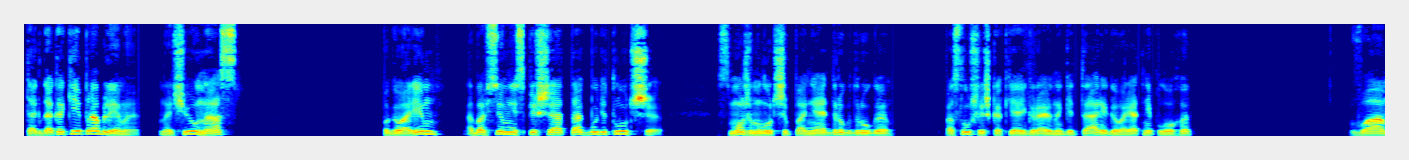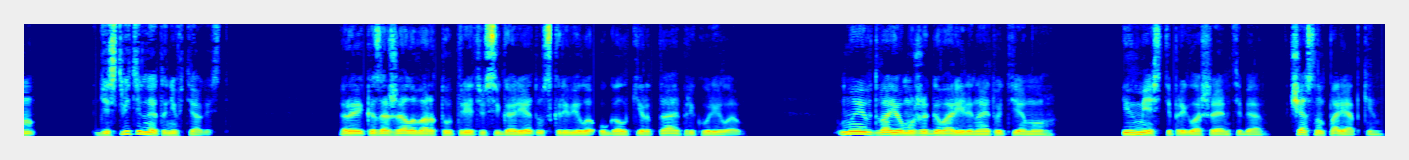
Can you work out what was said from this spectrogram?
Тогда какие проблемы? Ночуй у нас. Поговорим обо всем не спеша, так будет лучше. Сможем лучше понять друг друга. Послушаешь, как я играю на гитаре, говорят, неплохо. Вам действительно это не в тягость? Рейка зажала во рту третью сигарету, скривила уголки рта и прикурила. Мы вдвоем уже говорили на эту тему. И вместе приглашаем тебя, в частном порядке.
